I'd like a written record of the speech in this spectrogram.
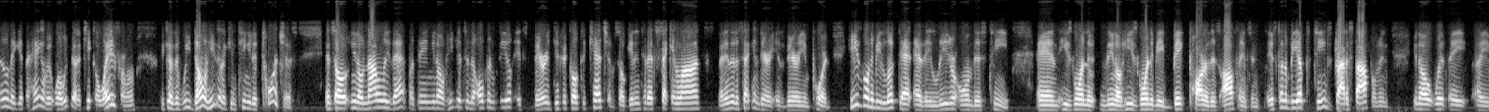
soon they get the hang of it. Well, we've got to kick away from him because if we don't, he's going to continue to torch us. And so, you know, not only that, but then, you know, if he gets in the open field, it's very difficult to catch him. So getting to that second line, end of the secondary is very important. He's going to be looked at as a leader on this team. And he's going to, you know, he's going to be a big part of this offense. And it's going to be up to teams to try to stop him. And, you know, with a, a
